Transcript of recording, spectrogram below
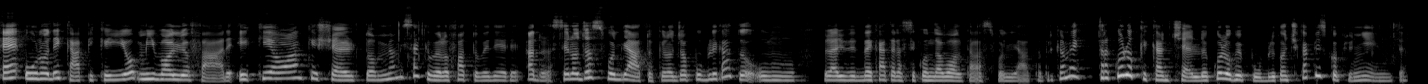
è uno dei capi che io mi voglio fare e che ho anche scelto. Ma mi sa che ve l'ho fatto vedere. Allora se l'ho già sfogliato che l'ho già pubblicato un la beccate la seconda volta la sfogliata, perché a me tra quello che cancello e quello che pubblico non ci capisco più niente.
